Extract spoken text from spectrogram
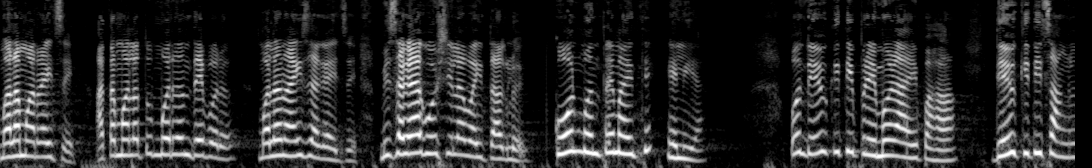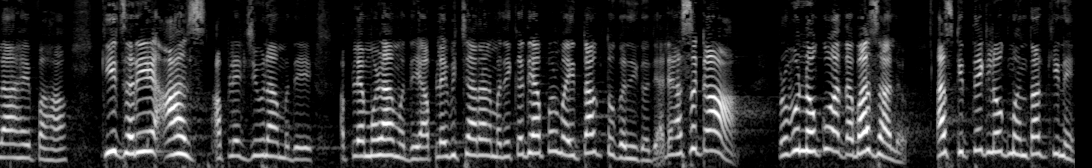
मला मरायचंय. आता मला तू मरण दे बरं. मला नाही जगायचंय. मी सगळ्या गोष्टीला वैतागलोय. कोण म्हणतंय माहिती एलिया. पण देव किती प्रेमळ आहे पहा. देव किती चांगला आहे पहा. की जरी आज आपल्या जीवनामध्ये आपल्या मनामध्ये आपल्या विचारांमध्ये कधी आपण वैतागतो कधी कधी अरे असं का? प्रभू नको आता. बस झालं. आज कित्येक लोक म्हणतात की नाही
